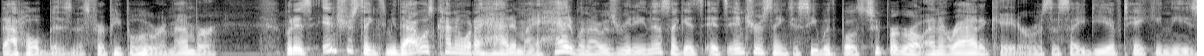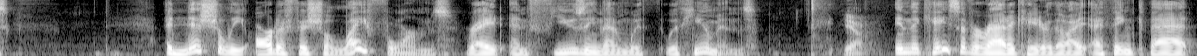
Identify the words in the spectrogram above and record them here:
That whole business for people who remember. But it's interesting to me. That was kind of what I had in my head when I was reading this. Like it's it's interesting to see with both Supergirl and Eradicator was this idea of taking these initially artificial life forms, right, and fusing them with with humans. Yeah. In the case of Eradicator, though, I, I think that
